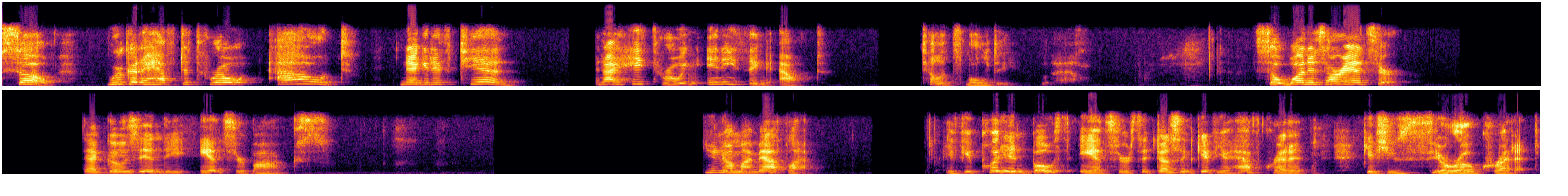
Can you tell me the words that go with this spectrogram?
So we're going to have to throw out negative 10. And I hate throwing anything out till it's moldy. So one is our answer. That goes in the answer box. You know my math lab. If you put in both answers, it doesn't give you half credit, gives you zero credit.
